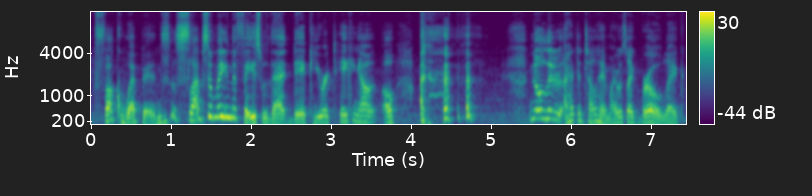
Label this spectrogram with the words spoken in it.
Fuck weapons. Slap somebody in the face with that dick. You are taking out. Oh. no, literally, I had to tell him. I was like, bro, like,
